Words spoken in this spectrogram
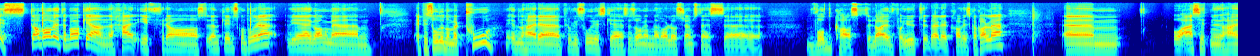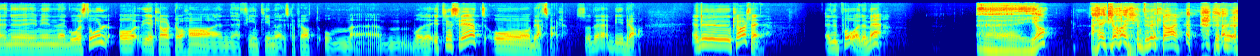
Nice! Da var vi tilbake igjen her fra Studentlivskontoret. Vi er i gang med episode nummer to i denne provisoriske sesongen med Vallås Strømsnes eh, vodkast live på YouTube, eller hva vi skal kalle det. Um, og jeg sitter nå her nu i min gode stol, og vi er klare til å ha en fin time der vi skal prate om eh, både ytringsfrihet og brettspill. Så det blir bra. Er du klar, Svein? Er du på? Er du med? Uh, ja, jeg er klar. Du er klar?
